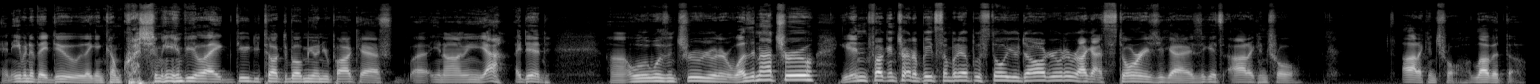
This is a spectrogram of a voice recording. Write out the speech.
And even if they do, they can come question me and be like, dude, you talked about me on your podcast. Uh, you know what I mean? Yeah, I did. Uh, well, it wasn't true or whatever. Was it not true? You didn't fucking try to beat somebody up who stole your dog or whatever? I got stories, you guys. It gets out of control. It's out of control. I love it though.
